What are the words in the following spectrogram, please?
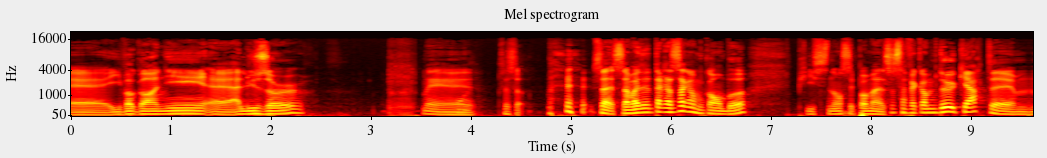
euh, il va gagner euh, à l'usure. Mais c'est ça. ça. ça. va être intéressant comme combat. Puis sinon, c'est pas mal ça. Ça fait comme deux cartes. euh,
